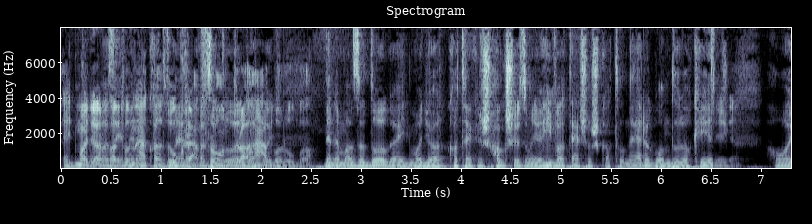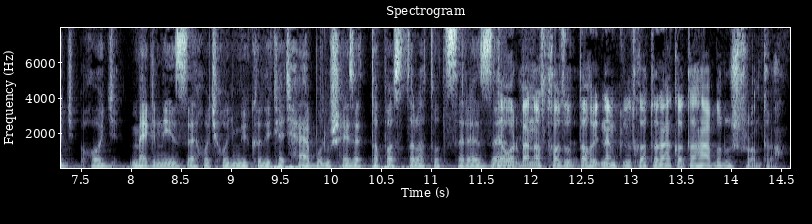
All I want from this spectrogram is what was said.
egy magyar katonát az ukrán frontra a háborúba. Hogy, de nem az a dolga egy magyar katonának, és hangsúlyozom, hogy a hmm. hivatásos katonára gondolok én Igen. hogy, hogy megnézze, hogy hogy működik egy háborús helyzet, tapasztalatot szerezze. De Orbán azt hazudta, hogy nem küld katonákat a háborús frontra.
